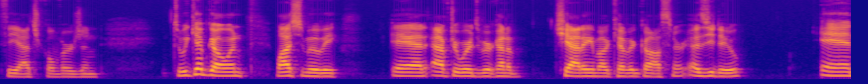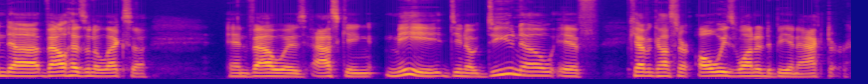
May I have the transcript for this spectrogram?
theatrical version. So we kept going, watched the movie, and afterwards we were kind of chatting about Kevin Costner, as you do. And uh, Val has an Alexa, and Val was asking me, do you know, do you know if Kevin Costner always wanted to be an actor?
